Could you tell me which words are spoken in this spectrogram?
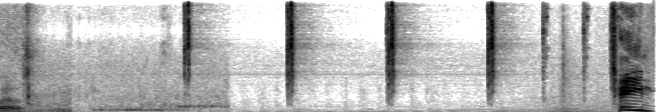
Well, Team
